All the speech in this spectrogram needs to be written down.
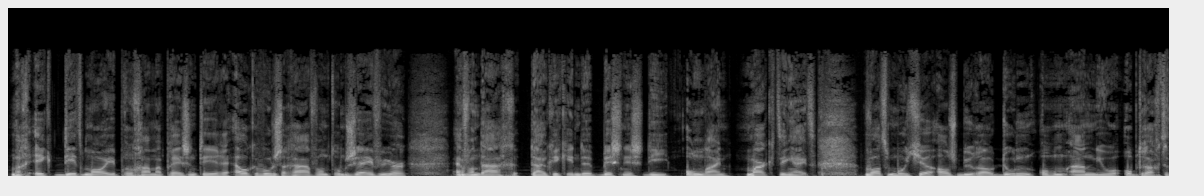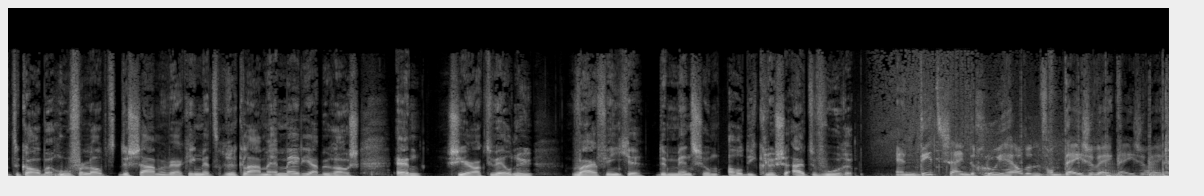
mag ik dit mooie programma presenteren. Elke woensdagavond om 7 uur. En vandaag duik ik in de business die online marketing heet. Wat moet je als bureau doen om aan nieuwe opdrachten te komen? Hoe verloopt de samenwerking met reclame- en mediabureaus? En, zeer actueel nu, waar vind je de mensen om al die klussen uit te voeren? En dit zijn de groeihelden van deze week. Deze week.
